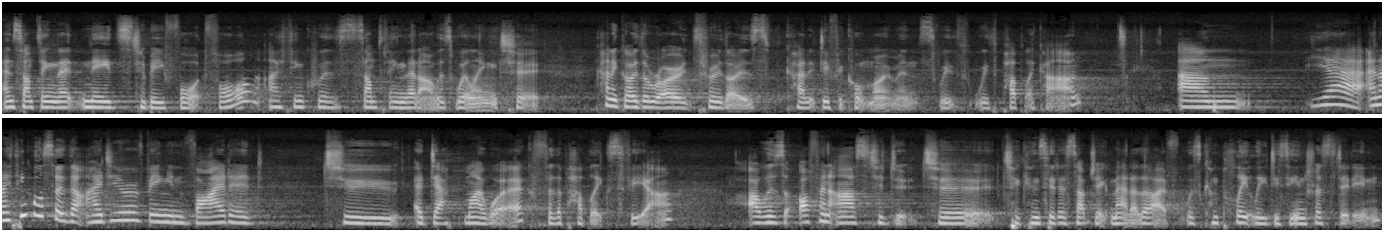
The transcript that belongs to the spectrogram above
and something that needs to be fought for, I think was something that I was willing to kind of go the road through those kind of difficult moments with, with public art. Um, yeah, and I think also the idea of being invited to adapt my work for the public sphere. I was often asked to, do, to, to consider subject matter that I was completely disinterested in.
